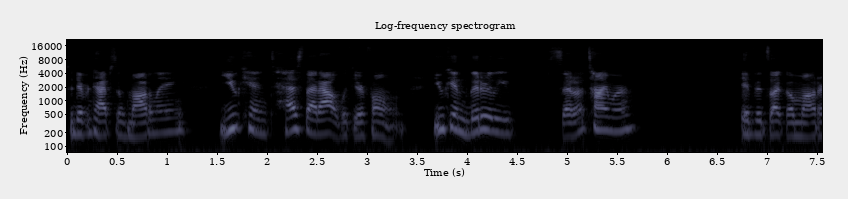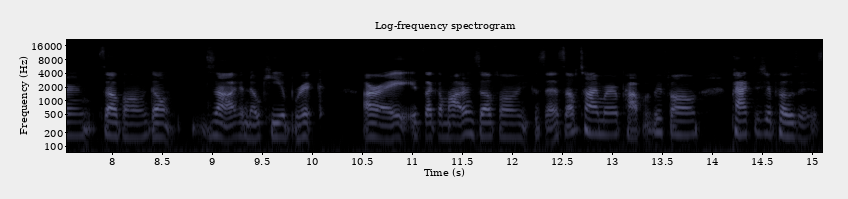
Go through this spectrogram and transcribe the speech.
to different types of modeling, you can test that out with your phone. You can literally set a timer. If it's like a modern cell phone, don't it's not like a Nokia brick all right, it's like a modern cell phone. You can set a self timer, pop up your phone, practice your poses.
